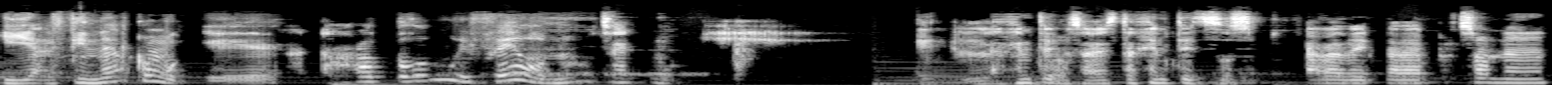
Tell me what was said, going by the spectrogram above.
Y al final como que acabó todo muy feo, ¿no? O sea, como que la gente, o sea, esta gente sospechaba de cada persona,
